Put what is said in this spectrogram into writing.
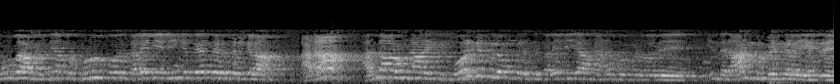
குழு அமைச்சு அந்த குழுவுக்கு ஒரு தலைவியை நீங்க தேர்ந்தெடுத்திருக்கலாம். ஆனா அல்லாஹ் நாளைக்கு சுவர்க்கத்தில் உங்களுக்கு தலைவியாக அனுப்பப்படுவது இந்த நான்கு பெண்களை என்று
